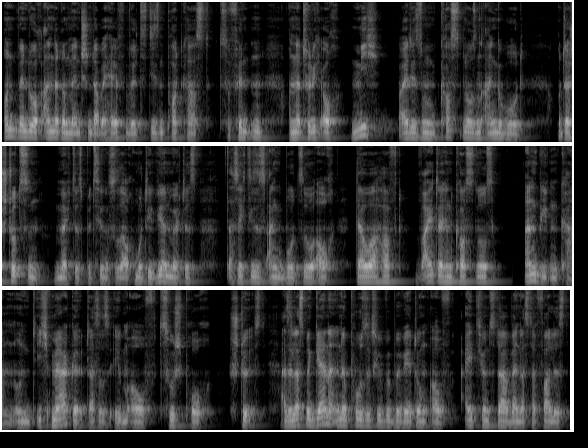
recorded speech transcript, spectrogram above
und wenn du auch anderen Menschen dabei helfen willst, diesen Podcast zu finden und natürlich auch mich bei diesem kostenlosen Angebot unterstützen möchtest, beziehungsweise auch motivieren möchtest, dass ich dieses Angebot so auch dauerhaft weiterhin kostenlos anbieten kann. Und ich merke, dass es eben auf Zuspruch stößt. Also lass mir gerne eine positive Bewertung auf iTunes da, wenn das der Fall ist.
